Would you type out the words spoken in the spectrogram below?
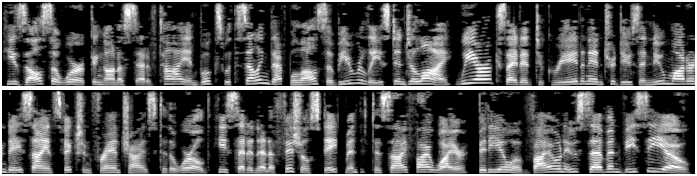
He's also working on a set of tie-in books with selling that will also be released in July. We are excited to create and introduce a new modern-day science fiction franchise to the world, he said in an official statement to Sci-Fi Wire. Video of Vio News 7 VCO.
